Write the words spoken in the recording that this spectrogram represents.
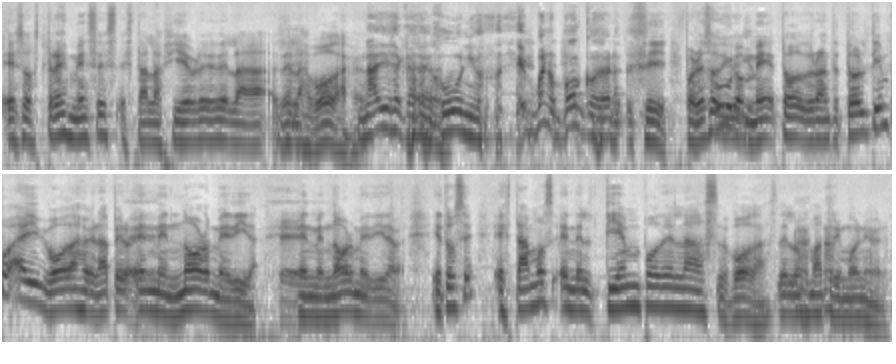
esos tres meses está la fiebre de, la, de las bodas. Nadie se casa en junio. bueno, poco, ¿verdad? Sí, por eso digo, me, todo, durante todo el tiempo hay bodas, ¿verdad? Pero en menor medida. En menor medida. Entonces, estamos en el tiempo de las bodas, de los matrimonios, ¿verdad?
